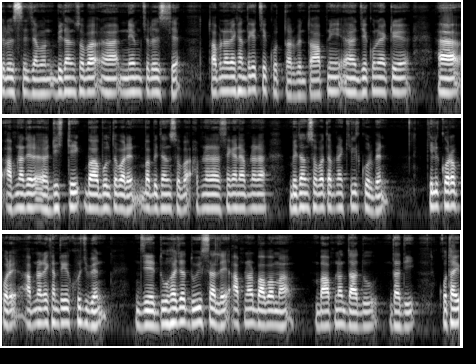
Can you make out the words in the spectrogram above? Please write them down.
চলে এসছে, যেমন বিধানসভা নেম চলে এসছে। তো আপনারা এখান থেকে চেক করতে পারবেন। তো আপনি যে কোনো একটি আপনাদের ডিস্ট্রিক্ট বা বলতে পারেন বা বিধানসভা, আপনারা সেখানে আপনারা বিধানসভাতে আপনারা ক্লিক করবেন। ক্লিক করার পরে আপনারা এখান থেকে খুঁজবেন যে দু সালে আপনার বাবা মা বা আপনার দাদু, দাদি কোথায়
